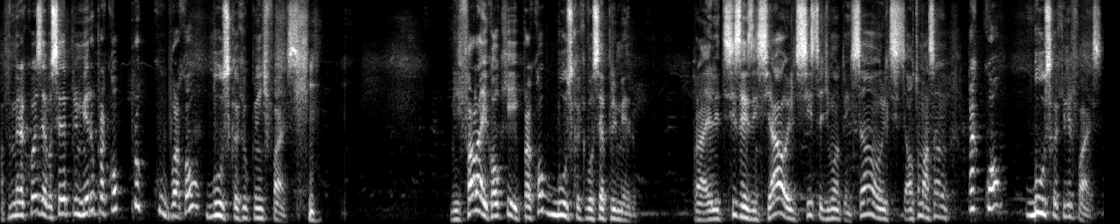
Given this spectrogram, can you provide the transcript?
A primeira coisa é, você é primeiro para qual procura, para qual busca que o cliente faz? Me fala aí, qual que, para qual busca que você é primeiro? Para eletricista residencial, eletricista de manutenção, eletricista, automação? Para qual busca que ele faz?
